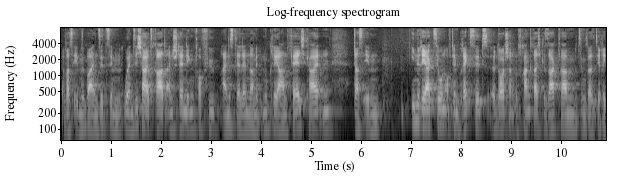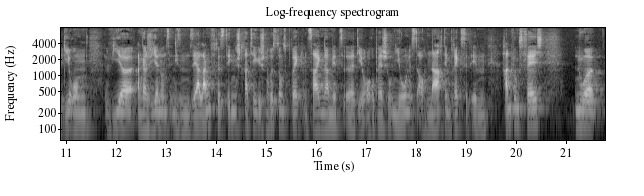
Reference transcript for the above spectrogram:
was eben über einen Sitz im UN-Sicherheitsrat einen ständigen verfügt. Eines der Länder mit nuklearen Fähigkeiten, das eben in Reaktion auf den Brexit äh, Deutschland und Frankreich gesagt haben, beziehungsweise die Regierungen, wir engagieren uns in diesem sehr langfristigen strategischen Rüstungsprojekt und zeigen damit, äh, die Europäische Union ist auch nach dem Brexit eben handlungsfähig. Nur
